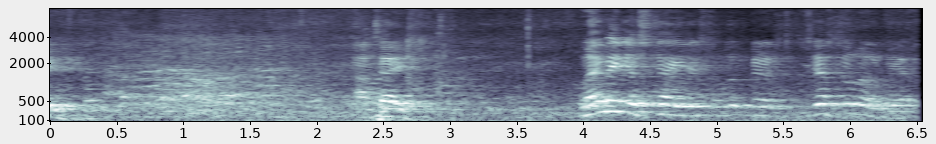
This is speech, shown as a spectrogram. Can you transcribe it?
Do? I'll tell you. Let me just tell you just a little bit, just a little bit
